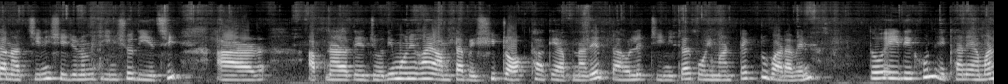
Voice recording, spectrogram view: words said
দানার চিনি সেই জন্য আমি তিনশো দিয়েছি আর আপনাদের যদি মনে হয় আমটা বেশি টক থাকে আপনাদের তাহলে চিনিটার পরিমাণটা একটু বাড়াবেন তো এই দেখুন এখানে আমার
